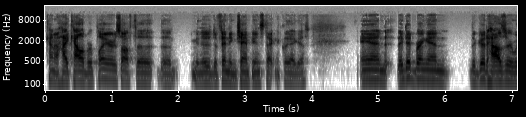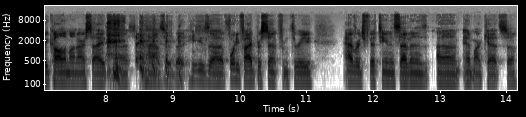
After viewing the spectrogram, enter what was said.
kind of high caliber players off the the. I mean, they're defending champions technically, I guess. And they did bring in the good Hauser, we call him on our site, uh, Sam Hauser, but he's uh, 45% from three, average 15 and seven uh, at Marquette. So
